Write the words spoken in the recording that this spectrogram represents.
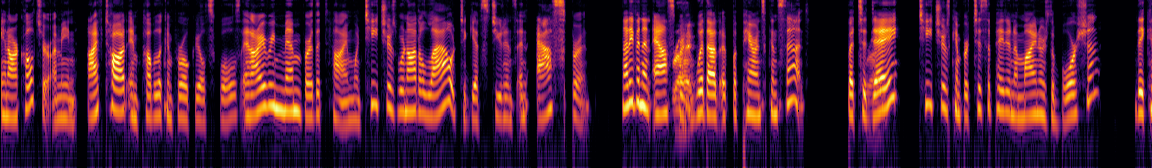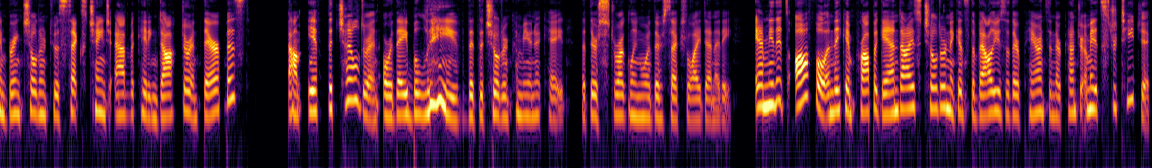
in our culture. I mean, I've taught in public and parochial schools, and I remember the time when teachers were not allowed to give students an aspirin, not even an aspirin, right. without a, a, parent's consent. But today, right. teachers can participate in a minor's abortion. They can bring children to a sex change advocating doctor and therapist. Um, if the children or they believe that the children communicate that they're struggling with their sexual identity. I mean, it's awful, and they can propagandize children against the values of their parents and their country. I mean, it's strategic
